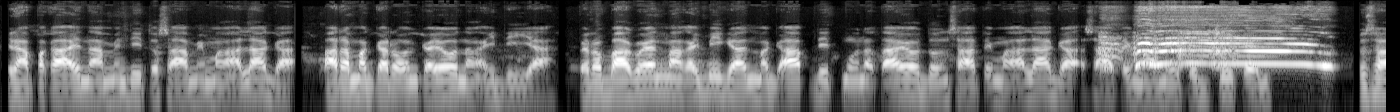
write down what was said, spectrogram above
pinapakain namin dito sa aming mga alaga para magkaroon kayo ng idea. Pero bago yan mga kaibigan, mag-update muna tayo doon sa ating mga alaga, sa ating mga native chickens, doon sa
